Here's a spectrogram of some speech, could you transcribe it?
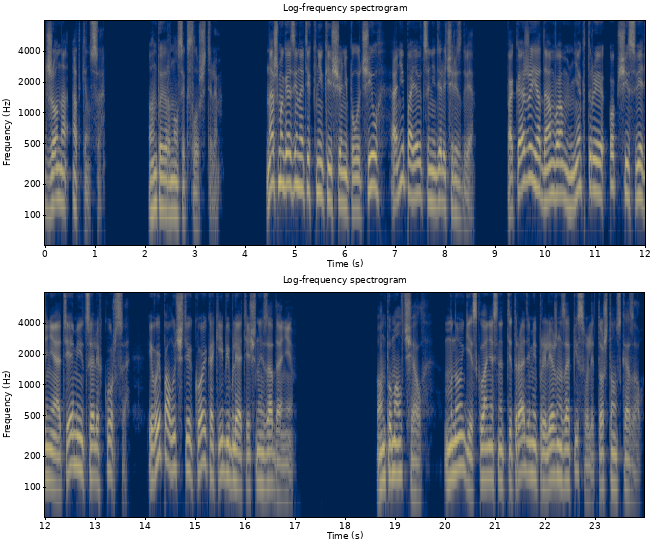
Джона Аткинса. Он повернулся к слушателям. «Наш магазин этих книг еще не получил, они появятся недели через две. Пока же я дам вам некоторые общие сведения о теме и целях курса, и вы получите кое-какие библиотечные задания». Он помолчал. Многие, склонясь над тетрадями, прилежно записывали то, что он сказал.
